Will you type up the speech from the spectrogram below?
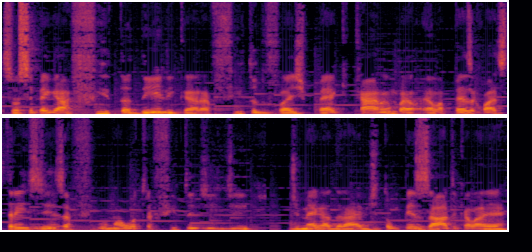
Se você pegar a fita dele, cara, a fita do flashback, caramba, ela pesa quase três vezes uma outra fita de, de, de Mega Drive, de tão pesado que ela é.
